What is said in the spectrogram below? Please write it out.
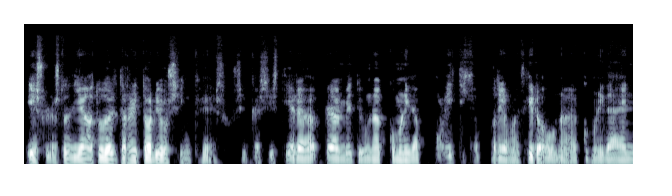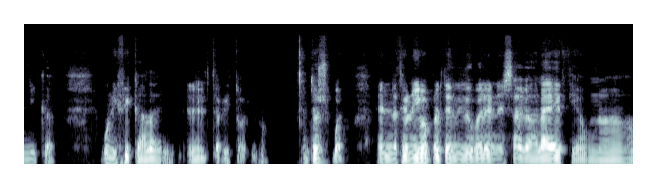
y eso lo extendían a todo el territorio sin que, eso, sin que existiera realmente una comunidad política, podríamos decir, o una comunidad étnica unificada en, el territorio. Entonces, bueno, el nacionalismo ha pretendido ver en esa Galaecia una,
